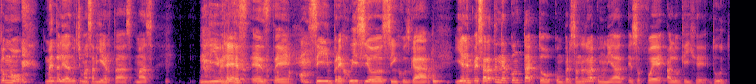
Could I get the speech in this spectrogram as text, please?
como mentalidades mucho más abiertas, más libres, este, sin prejuicios, sin juzgar. Y el empezar a tener contacto con personas de la comunidad, eso fue algo que dije, dude,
